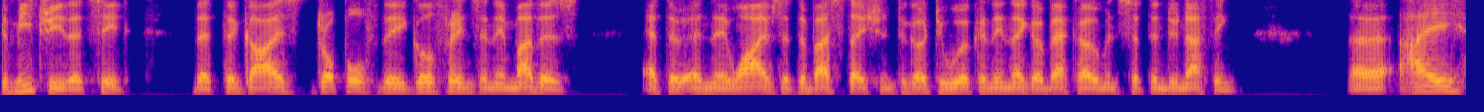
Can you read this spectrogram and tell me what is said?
Dimitri that said that the guys drop off their girlfriends and their mothers at the and their wives at the bus station to go to work, and then they go back home and sit and do nothing. Uh, I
